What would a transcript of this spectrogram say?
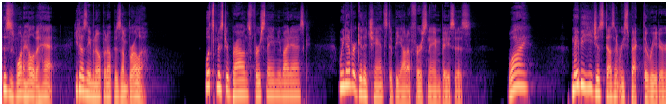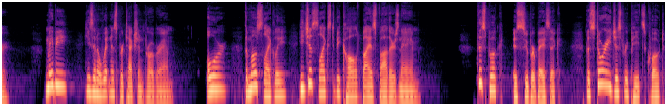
this is one hell of a hat. He doesn't even open up his umbrella. What's Mr. Brown's first name, you might ask? We never get a chance to be on a first name basis. Why? Maybe he just doesn't respect the reader. Maybe he's in a witness protection program. Or, the most likely, he just likes to be called by his father's name. This book is super basic. The story just repeats, quote,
